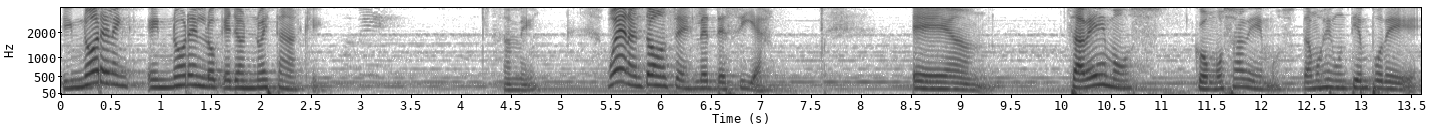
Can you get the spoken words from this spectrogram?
Ignoren, lo que ellos no están aquí. Amén. Bueno, entonces les decía, eh, sabemos, como sabemos, estamos en un tiempo de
